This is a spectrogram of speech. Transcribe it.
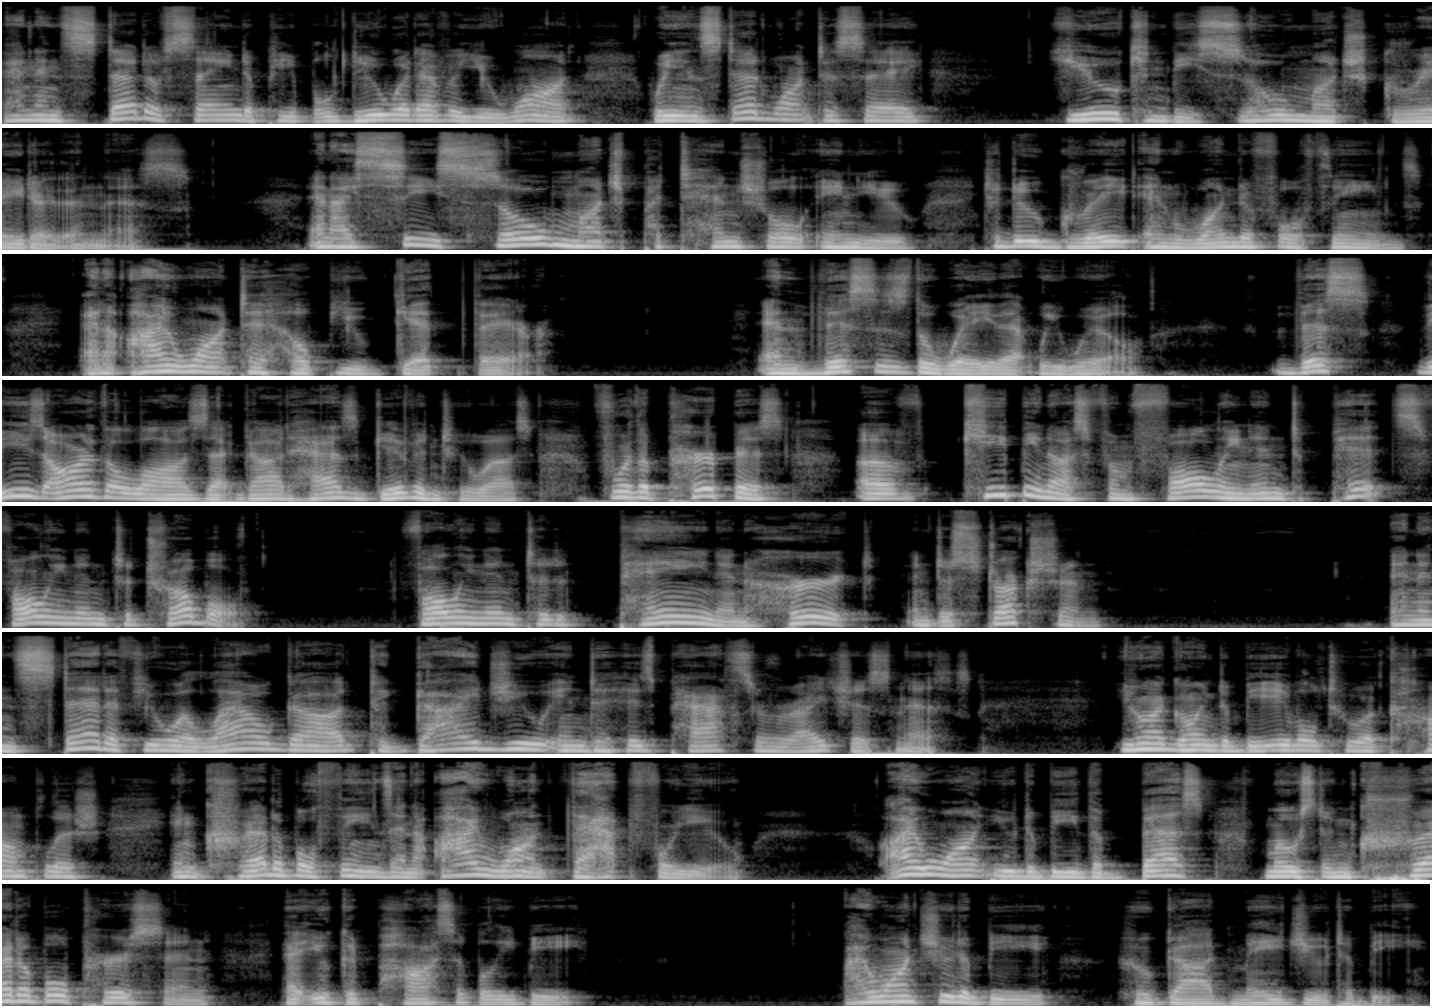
And instead of saying to people, do whatever you want, we instead want to say, you can be so much greater than this and I see so much potential in you to do great and wonderful things, and I want to help you get there. And this is the way that we will. This these are the laws that God has given to us for the purpose of keeping us from falling into pits, falling into trouble, falling into pain and hurt and destruction. And instead, if you allow God to guide you into his paths of righteousness, you are going to be able to accomplish incredible things. And I want that for you. I want you to be the best, most incredible person that you could possibly be. I want you to be who God made you to be.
